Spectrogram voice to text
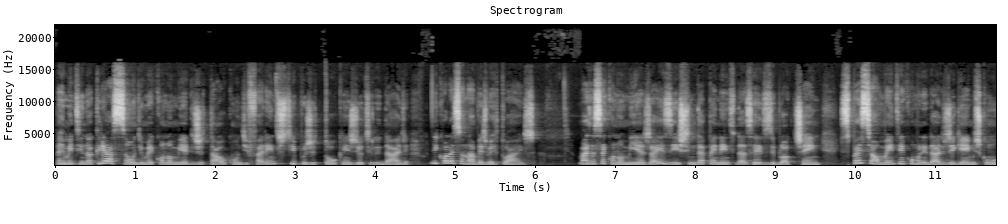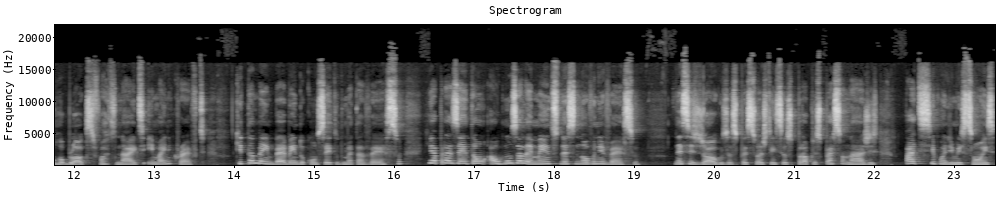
permitindo a criação de uma economia digital com diferentes tipos de tokens de utilidade e colecionáveis virtuais. Mas essa economia já existe independente das redes de blockchain, especialmente em comunidades de games como Roblox, Fortnite e Minecraft, que também bebem do conceito do metaverso e apresentam alguns elementos desse novo universo. Nesses jogos, as pessoas têm seus próprios personagens, participam de missões,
